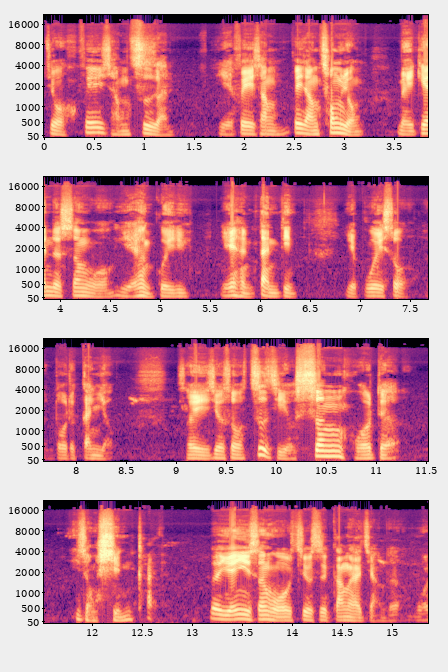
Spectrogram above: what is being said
就非常自然，也非常非常从容。每天的生活也很规律，也很淡定，也不会受很多的干扰。所以就说自己有生活的一种形态。那源于生活就是刚才讲的，我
